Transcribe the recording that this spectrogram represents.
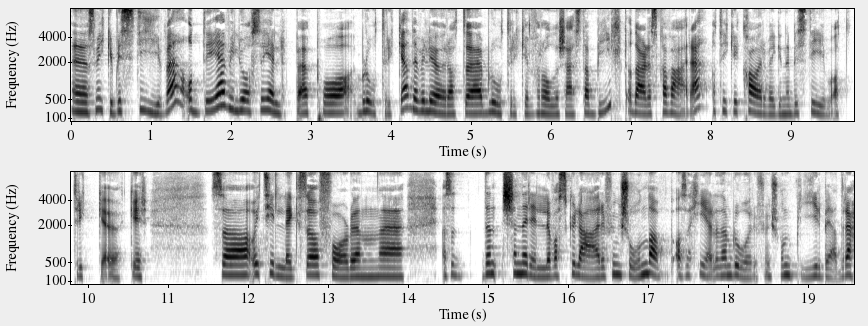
eh, som ikke blir stive. Og det vil jo også hjelpe på blodtrykket. Det vil gjøre at eh, blodtrykket forholder seg stabilt og der det skal være. At ikke karveggene blir stive, og at trykket øker. Så, og i tillegg så får du en eh, Altså den generelle vaskulære funksjonen, da, altså hele den blodårefunksjonen, blir bedre.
